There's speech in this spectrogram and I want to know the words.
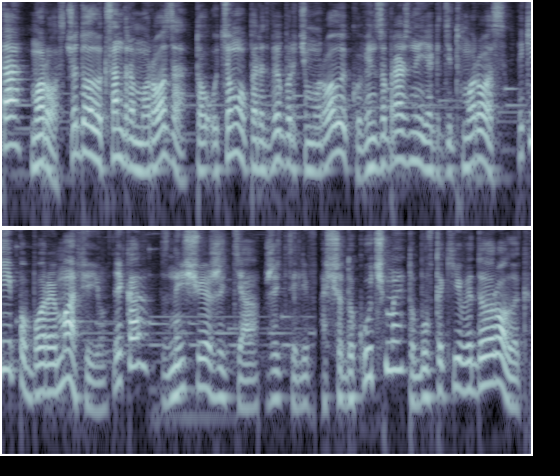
та Мороз. Щодо Олександра Мороза, то у цьому передвиборчому ролику він зображений як Дід Мороз, який поборе мафію, яка знищує життя жителів. А щодо Кучми, то був такий відеоролик.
